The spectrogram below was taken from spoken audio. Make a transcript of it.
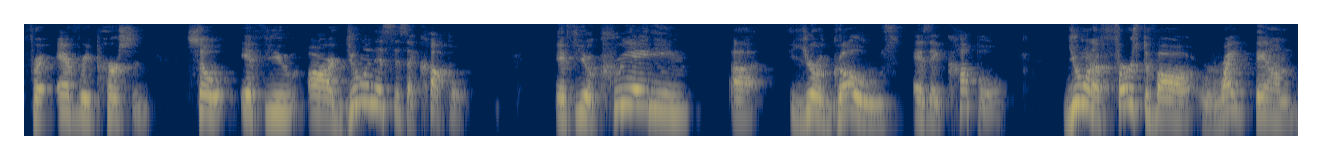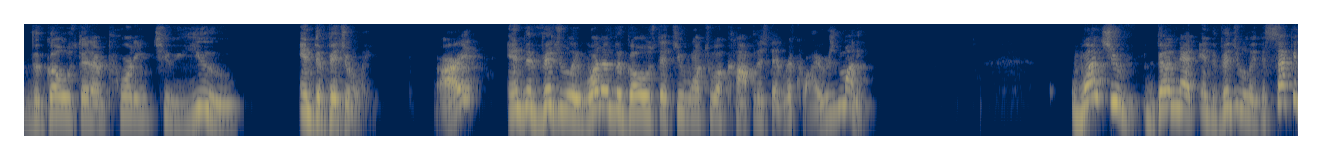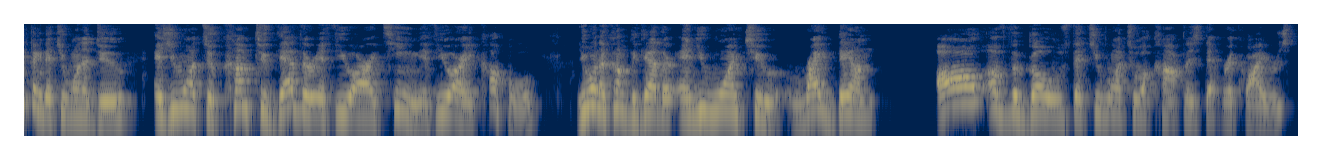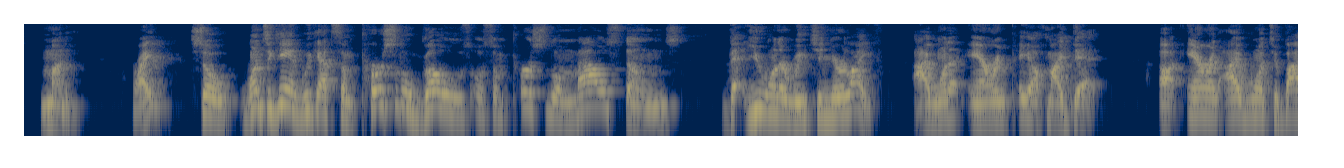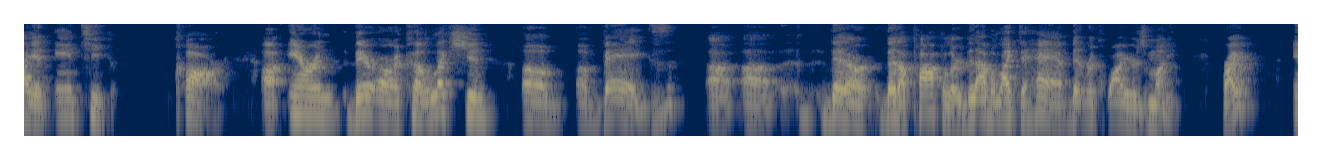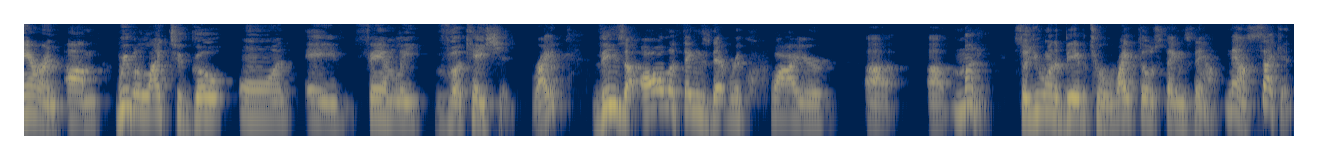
for every person. So if you are doing this as a couple, if you're creating uh, your goals as a couple, you want to first of all write down the goals that are important to you individually. All right? Individually, what are the goals that you want to accomplish that requires money? Once you've done that individually, the second thing that you want to do is you want to come together if you are a team, if you are a couple, you want to come together and you want to write down all of the goals that you want to accomplish that requires money, right? So once again, we got some personal goals or some personal milestones that you want to reach in your life. I want to, Aaron, pay off my debt. Uh, Aaron, I want to buy an antique car. Uh, Aaron, there are a collection of, of bags uh, uh, that are that are popular that I would like to have that requires money, right? Aaron, um, we would like to go on a family vacation, right? These are all the things that require uh, uh, money. So you want to be able to write those things down. Now, second,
